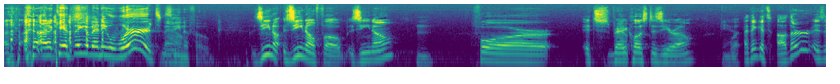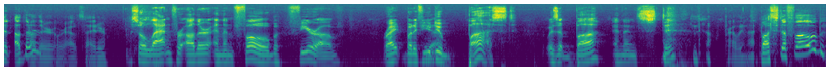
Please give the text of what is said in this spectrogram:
I, I can't think of any words now. Xenophobe. Xeno, xenophobe, xeno Hmm. for it's very close to zero. Yeah. What? I think it's other. Is it other? Other or outsider. So Latin for other, and then phobe, fear of, right? But if you Yeah. do bust, is it bu and then st? no, probably not. Bustophobe?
